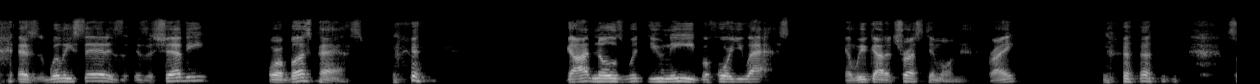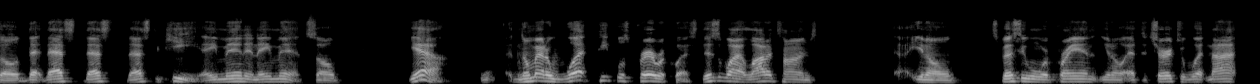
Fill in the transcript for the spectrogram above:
as Willie said, is, is a Chevy or a bus pass, God knows what you need before you ask. And we've got to trust him on that, right? so that that's that's that's the key. Amen and amen. So yeah, no matter what people's prayer requests, this is why a lot of times, you know, especially when we're praying, you know, at the church or whatnot,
